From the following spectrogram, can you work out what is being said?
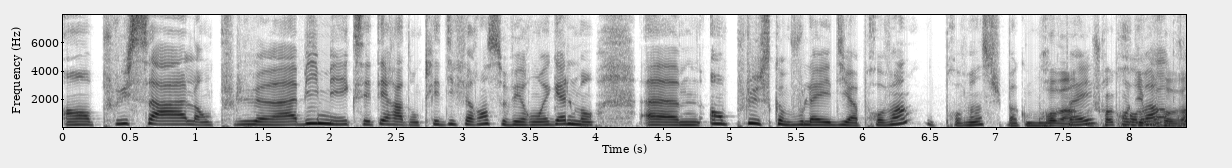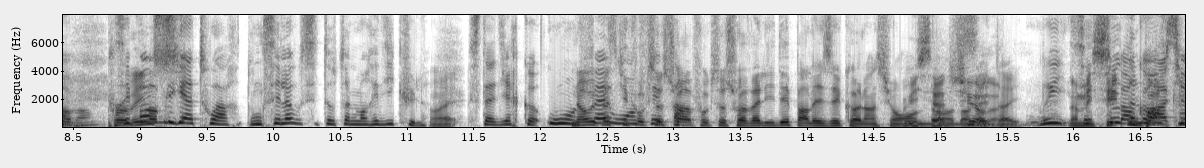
en plus sales, en plus euh, abîmés, etc. Donc, les différences se verront également. Euh, en plus, comme vous l'avez dit à Provins, ou province, je sais pas comment on Provins. paye, Je crois qu'on dit Provins, Provins. Provins. C'est pas Province. obligatoire. Donc, c'est là où c'est totalement ridicule. Ouais. C'est-à-dire que où on Non, fait parce qu'il faut que, ce soit, faut que ce soit validé par les écoles, hein, si on Oui, rentre dans, dans le détail. Oui, c'est ou encore partout,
